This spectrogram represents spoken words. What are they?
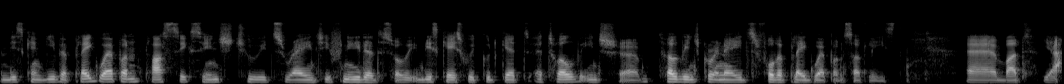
and this can give a plague weapon plus six inch to its range if needed. So in this case, we could get a 12 inch 12 inch grenades for the plague weapons at least. Uh, but yeah,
